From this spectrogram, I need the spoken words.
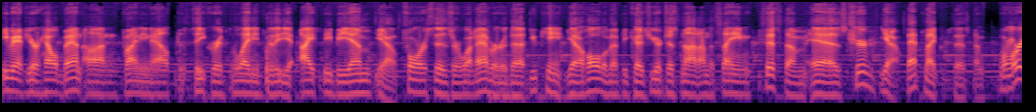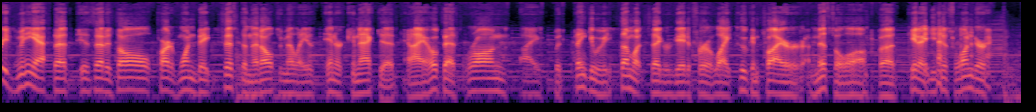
even if you're hell bent on finding out the secrets relating to the ICBM, you know, forces or whatever, that you can't get a hold of it because you're just not on the same system as, sure, you know, that type of system. What worries me at that is that it's all part of one big system that ultimately is interconnected. And I hope that's wrong. I would think it would be somewhat segregated for like who can fire a missile off, but you know, you just wonder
